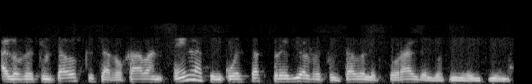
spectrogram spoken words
a los resultados que se arrojaban en las encuestas previo al resultado electoral del 2021.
